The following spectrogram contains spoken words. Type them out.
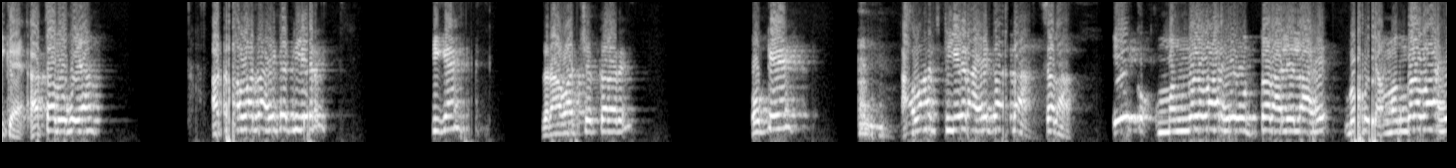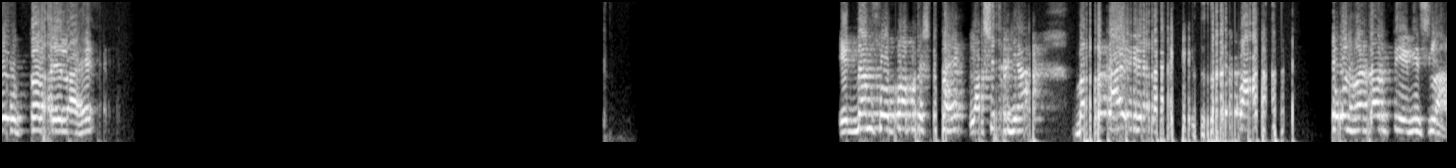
ठीक आहे आता बघूया. आता आवाज आहे का क्लिअर ठीक आहे? जरा आवाज चेक करा रे. ओके आवाज क्लिअर आहे का आता? चला. एक मंगळवार हे उत्तर आलेलं आहे. बघूया मंगळवार हे उत्तर आलेलं आहे. एकदम सोपा प्रश्न आहे लक्षात घ्या. बघा काय दिलेला आहे? जर पाच दोन हजार तेवीस ला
